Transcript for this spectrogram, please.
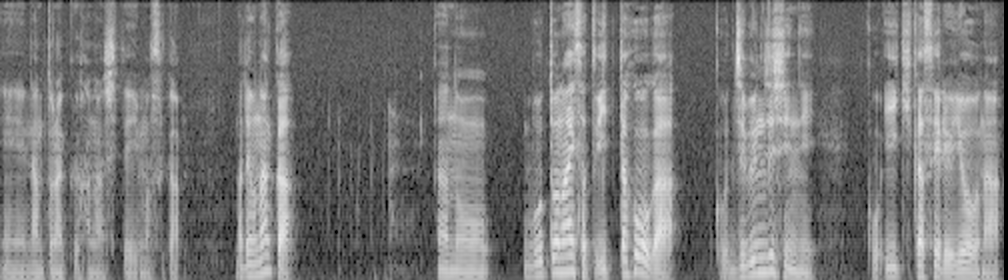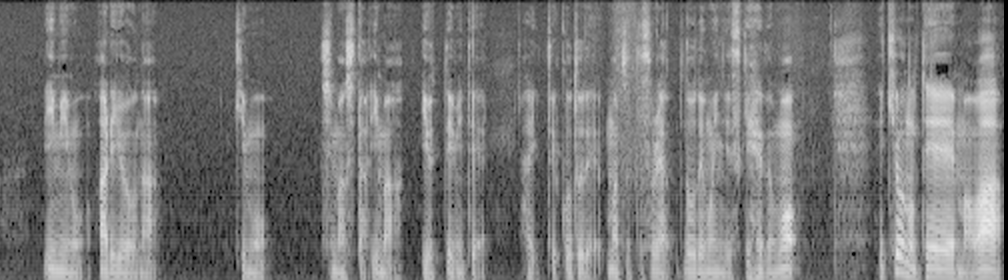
えー、なんとなく話していますが、まあ、でもなんかあの冒頭の挨拶言った方がこう自分自身にこう言い聞かせるような意味もあるような気もしました。今言ってみて。はいということでまあちょっとそれはどうでもいいんですけれども。今日のテーマは、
